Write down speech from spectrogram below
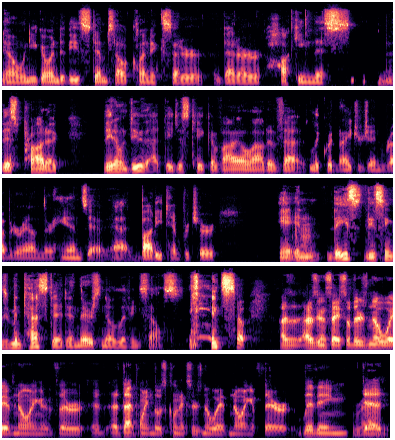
now, when you go into these stem cell clinics that are that are hawking this this product, they don't do that. They just take a vial out of that liquid nitrogen, rub it around their hands at, at body temperature, and, mm-hmm. and, these these things have been tested, and there's no living cells. and so, I was, was going to say, so there's no way of knowing if they're at, at, that point in those clinics. There's no way of knowing if they're living, right. dead,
